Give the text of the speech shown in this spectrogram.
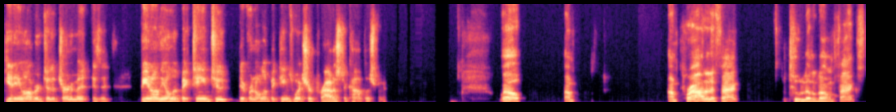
getting Auburn to the tournament? Is it being on the Olympic team, two different Olympic teams? What's your proudest accomplishment? Well, I'm I'm proud of the fact, two little known facts.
